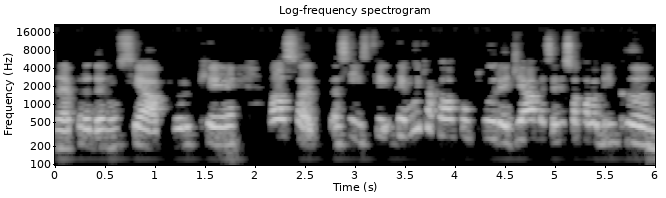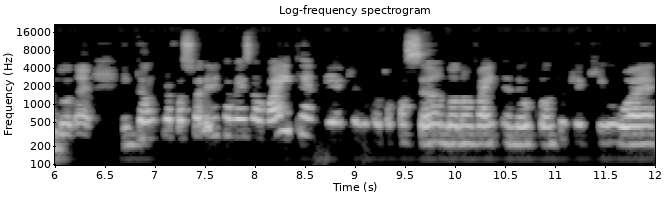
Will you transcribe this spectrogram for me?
né, para denunciar, porque, nossa, assim, tem muito aquela cultura de, ah, mas ele só estava brincando, né? Então, o professor, ele talvez não vai entender aquilo que eu estou passando, ou não vai entender o quanto que aquilo é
